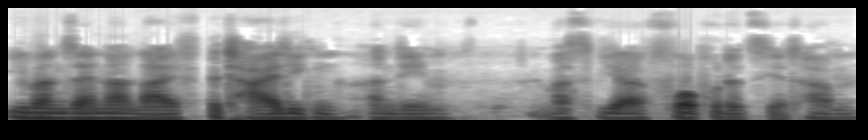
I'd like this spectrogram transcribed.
über den Sender live beteiligen an dem, was wir vorproduziert haben.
